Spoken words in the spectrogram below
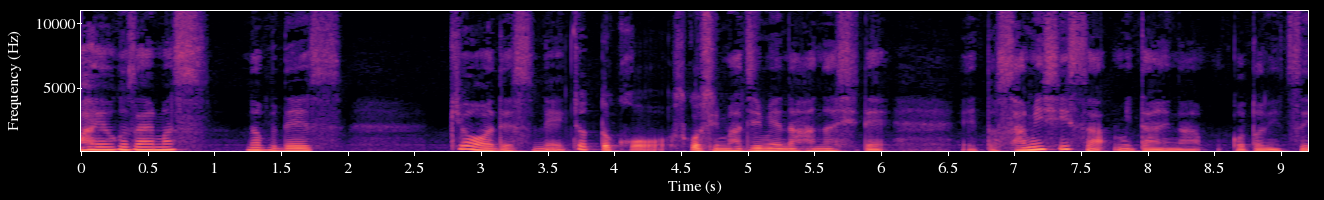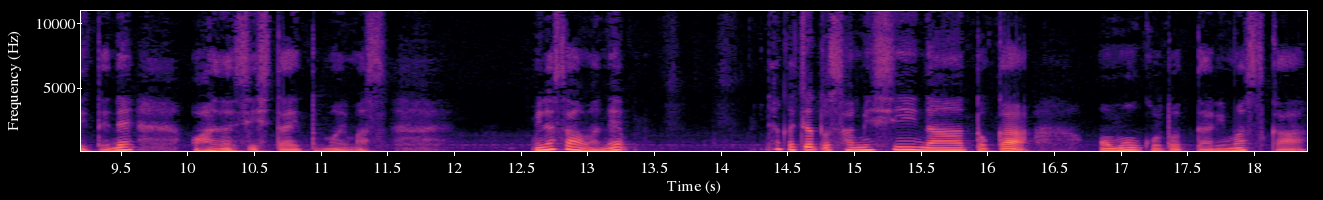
おはようございます。のぶです。今日はですね、ちょっとこう、少し真面目な話で、えっと、寂しさみたいなことについてね、お話ししたいと思います。皆さんはね、なんかちょっと寂しいなとか思うことってありますか？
